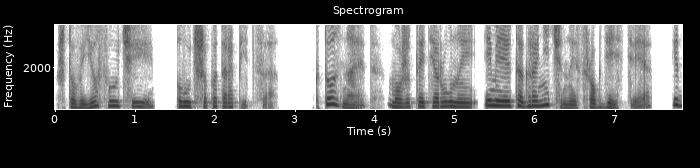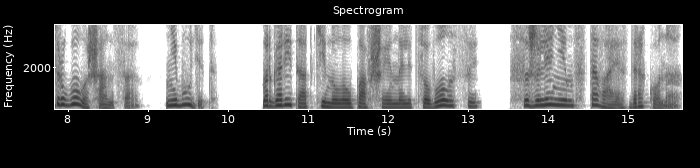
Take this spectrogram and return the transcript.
что в ее случае лучше поторопиться. Кто знает, может, эти руны имеют ограниченный срок действия, и другого шанса не будет. Маргарита откинула упавшие на лицо волосы, с сожалением вставая с дракона.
